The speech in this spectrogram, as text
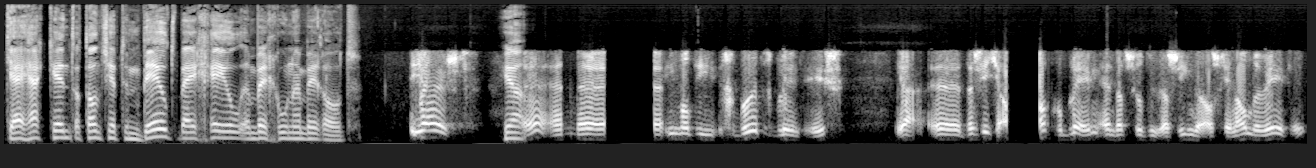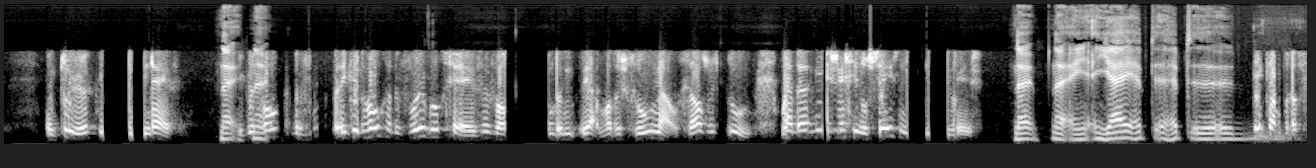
Jij herkent, althans je hebt een beeld bij geel en bij groen en bij rood. Juist. Ja. En uh, iemand die geboorteblind is, ja, uh, daar zit je al een probleem. En dat zult u als ziende als geen ander weten. Een kleur kun je niet blijven. Nee, je, kunt nee. hoog de, je kunt hoog aan de voorbeeld geven van, ja, wat is groen? Nou, gras is groen. Maar daarmee zeg je nog steeds niet is. Nee, nee. En, jij hebt, hebt uh, dat...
